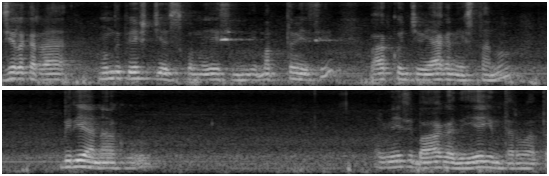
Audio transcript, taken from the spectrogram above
జీలకర్ర ముందు పేస్ట్ చేసుకొని వేసింది. మొత్తం వేసి బాగా కొంచెం వేగనిస్తాను. బిర్యానీ ఆకు అవి వేసి బాగా అది వేగిన తర్వాత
